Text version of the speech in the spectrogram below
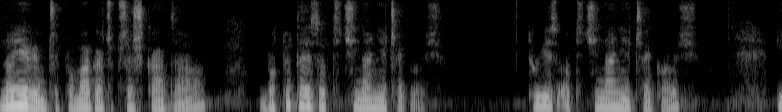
No nie wiem, czy pomaga, czy przeszkadza, bo tutaj jest odcinanie czegoś. Tu jest odcinanie czegoś i,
